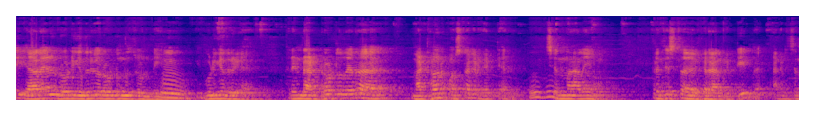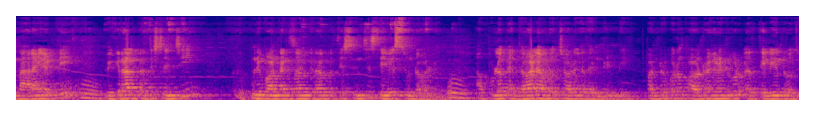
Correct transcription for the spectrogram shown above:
ఈ ఆలయం రోడ్డు ఎదురుగా రోడ్డు ఉంది చూడండి. గుడికి ఎదురుగా. రెండు అడ్డ రోడ్ల దగ్గర మఠం ఫస్ట్ అక్కడ కట్టారు. చిన్న ఆలయం. ప్రతిష్ట విగ్రహాలు కట్టి అక్కడ చిన్న ఆలయం కట్టి విగ్రహాలు ప్రతిష్ఠించి రుక్మిణి పాండక స్వామి విగ్రహాలు ప్రతిష్ఠించి సేవిస్తుండేవాళ్ళు. అప్పుడులో పెద్దవాళ్ళు ఎవరు వచ్చేవాడు కదండి పండ్రపురం పాండురంగ కూడా పెద్ద తెలియని రోజు.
